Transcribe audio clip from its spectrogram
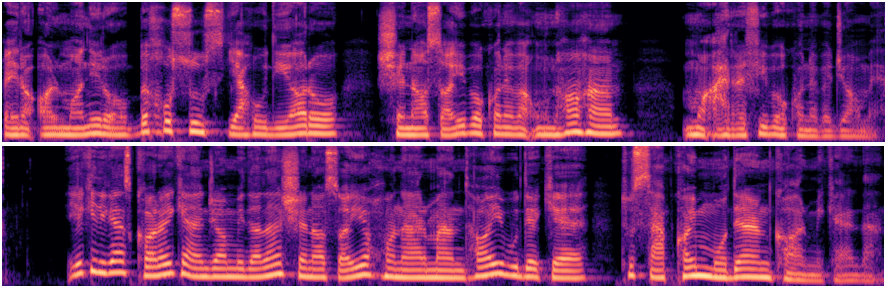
غیر آلمانی رو به خصوص یهودی ها رو شناسایی بکنه و اونها هم معرفی بکنه به جامعه. یکی دیگه از کارهایی که انجام می‌دادن شناسایی هنرمندهایی بوده که تو سبکای مدرن کار می‌کردن.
